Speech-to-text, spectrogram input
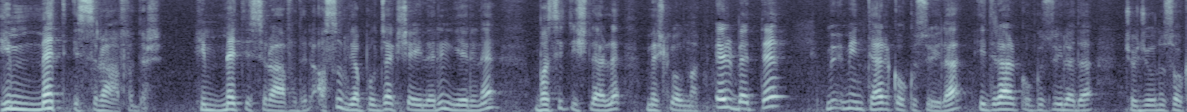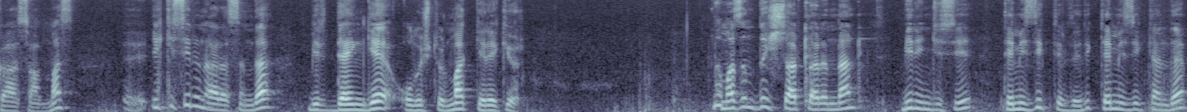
himmet israfıdır. Himmet israfıdır. Asıl yapılacak şeylerin yerine basit işlerle meşgul olmak. Elbette mümin ter kokusuyla, idrar kokusuyla da çocuğunu sokağa salmaz. E, ikisinin arasında bir denge oluşturmak gerekiyor. Namazın dış şartlarından birincisi temizliktir dedik. Temizlikten de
